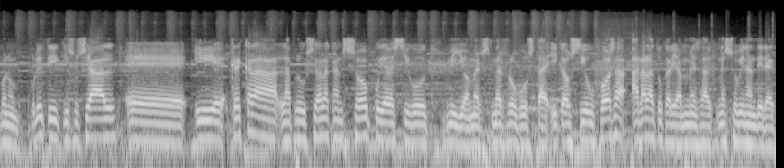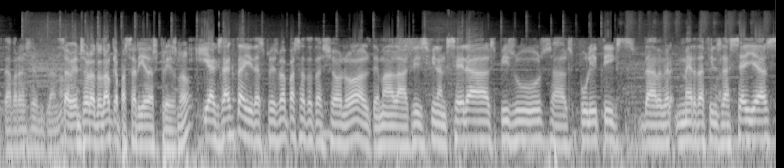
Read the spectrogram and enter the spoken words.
bueno, polític i social eh, i crec que la, la producció de la cançó podia haver sigut millor, més, més robusta i que si ho fos ara la tocaríem més, més sovint en directe, per exemple. No? Sabent sobretot el que passaria després, no? I exacte, i després va passar tot això, no? el tema de la crisi financera, els pisos, els polítics de merda fins les celles.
